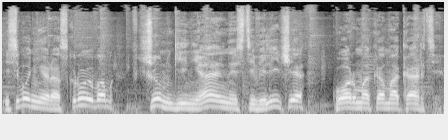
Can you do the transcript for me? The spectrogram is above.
и сегодня я раскрою вам, в чем гениальность и величие Кормака Маккарти.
